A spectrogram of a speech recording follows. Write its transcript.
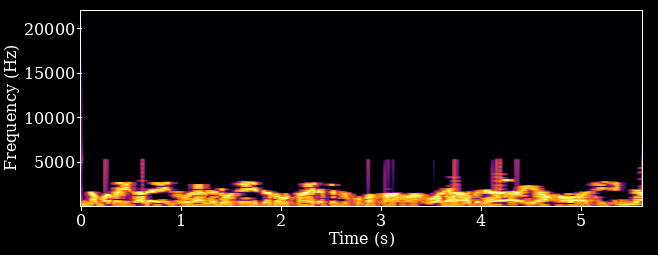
inamaday dhaleen walaaladood ee iddada u tahayna dembi kuma saarna walaa abnaa'i akhawaatihinna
